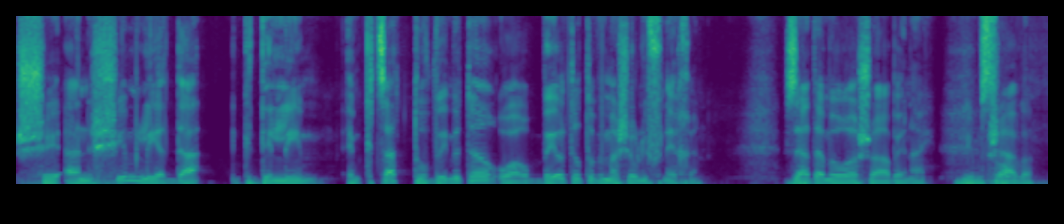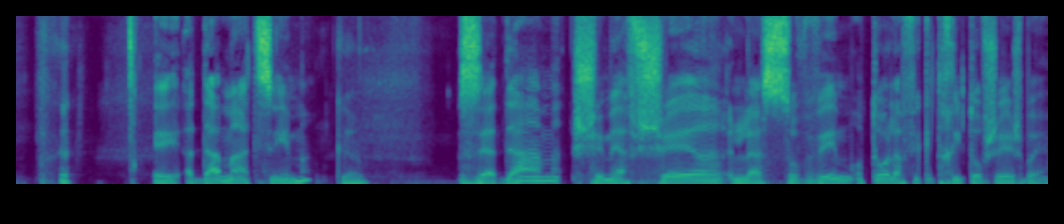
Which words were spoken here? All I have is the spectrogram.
שאנשים לידה גדלים. הם קצת טובים יותר או הרבה יותר טובים ממה שהיו לפני כן. זה אדם מעורר השראה בעיניי. נמסור לה. אה, אדם מעצים כן. זה אדם שמאפשר לסובבים אותו להפיק את הכי טוב שיש בהם.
